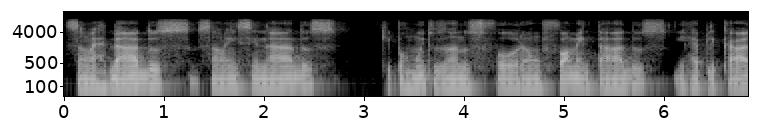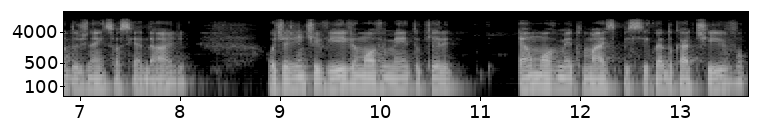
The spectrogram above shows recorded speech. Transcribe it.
são herdados, são ensinados que por muitos anos foram fomentados e replicados né, em sociedade. Hoje a gente vive um movimento que ele é um movimento mais psicoeducativo,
